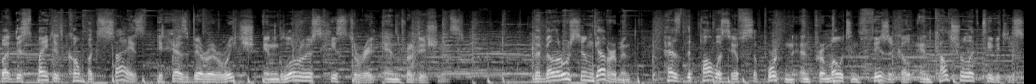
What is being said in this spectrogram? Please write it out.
But despite its compact size, it has very rich and glorious history and traditions. The Belarusian government has the policy of supporting and promoting physical and cultural activities,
